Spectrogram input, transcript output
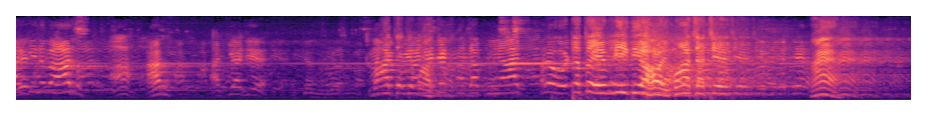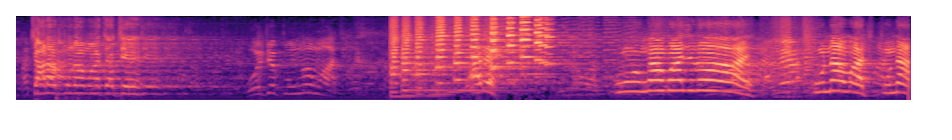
আর কি নেবে? আর? আর? কি আছে? মাছ আছে মাছ। আরে ওইটা তো এমনি দেওয়া হয় মাছ আছে। হ্যাঁ। চারা পোনা মাছ আছে। বলছে পুঙ্গা মাছ। আরে মাছ নয়। পুনা মাছ পুনা।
